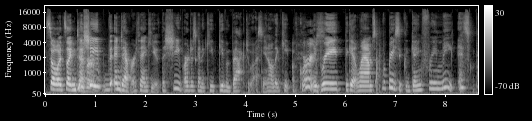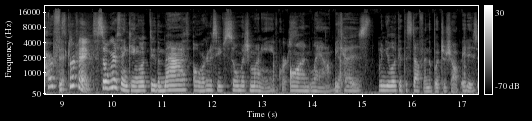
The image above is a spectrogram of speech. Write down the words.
So it's like Endeavor. the sheep, the endeavor. Thank you. The sheep are just gonna keep giving back to us. You know, they keep, Of course. they breathe. they get lambs. We're basically getting free meat. It's perfect. It's perfect. So we're thinking, let's do the math. Oh, we're gonna save so much money Of course. on lamb because when you look at the stuff in the butcher shop, it is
